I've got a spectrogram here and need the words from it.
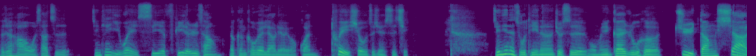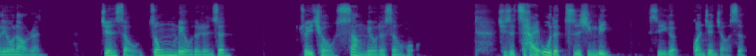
大家好，我是阿直。今天一位 CFP 的日常，要跟各位聊聊有关退休这件事情。今天的主题呢，就是我们应该如何拒当下流老人，坚守中流的人生，追求上流的生活。其实财务的执行力是一个关键角色。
